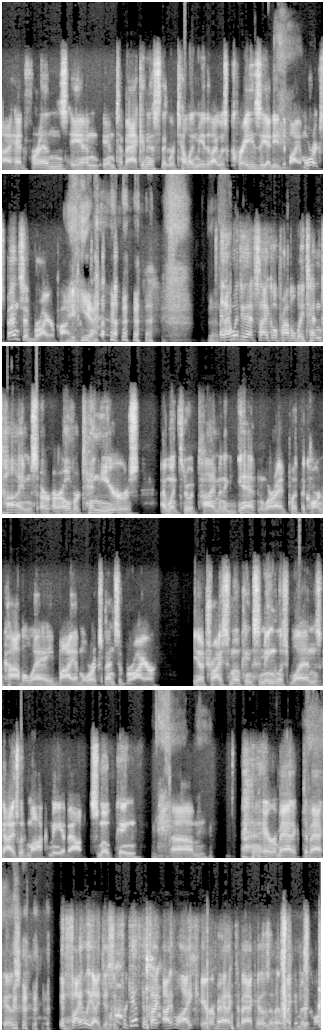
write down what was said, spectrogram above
I had friends and, and tobacconists that were telling me that I was crazy. I needed to buy a more expensive briar pipe. Yeah. And I went through that cycle probably 10 times or, or over 10 years. I went through it time and again where I had put the corn cob away, buy a more expensive briar, you know, try smoking some English blends. Guys would mock me about smoking um, aromatic tobaccos. and finally, I just said, forget this. I, I like aromatic tobaccos and I like them in a corn.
